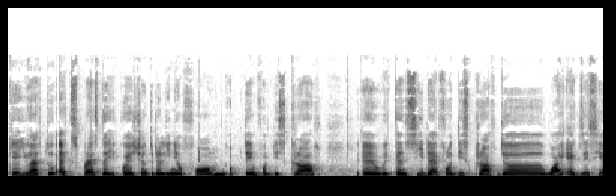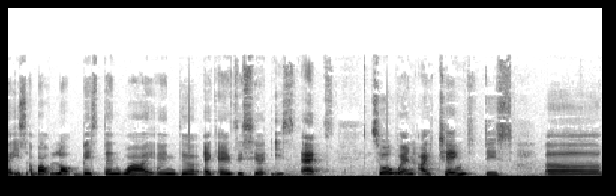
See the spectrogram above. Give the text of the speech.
Okay, you have to express the equation to the linear form obtained for this graph. And we can see that for this graph, the y-axis here is about log base 10y and the x-axis here is x. So when I change this uh,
